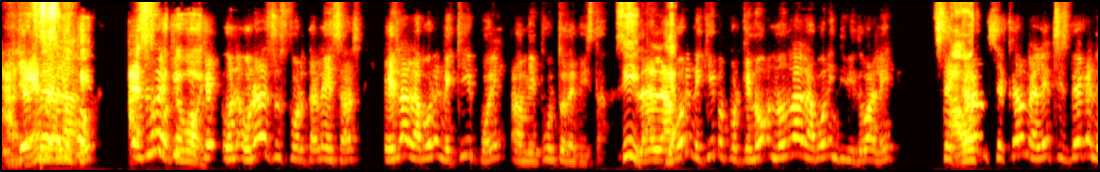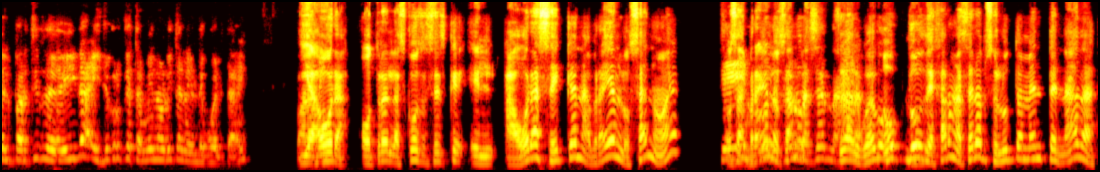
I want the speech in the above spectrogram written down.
claro. Y eso es lo que- es un equipo que, una, una de sus fortalezas es la labor en equipo, ¿eh? A mi punto de vista. Sí, La labor en equipo, porque no, no la labor individual, ¿eh? Secaron, Ahora- secaron a Alexis Vega en el partido de ida y yo creo que también ahorita en el de vuelta, ¿eh? Y mí. ahora, otra de las cosas es que el ahora secan a Brian Lozano, ¿eh? Sí, o sea, no Brian Lozano- de hacer Sí, nada. al huevo. No, no dejaron hacer absolutamente nada.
